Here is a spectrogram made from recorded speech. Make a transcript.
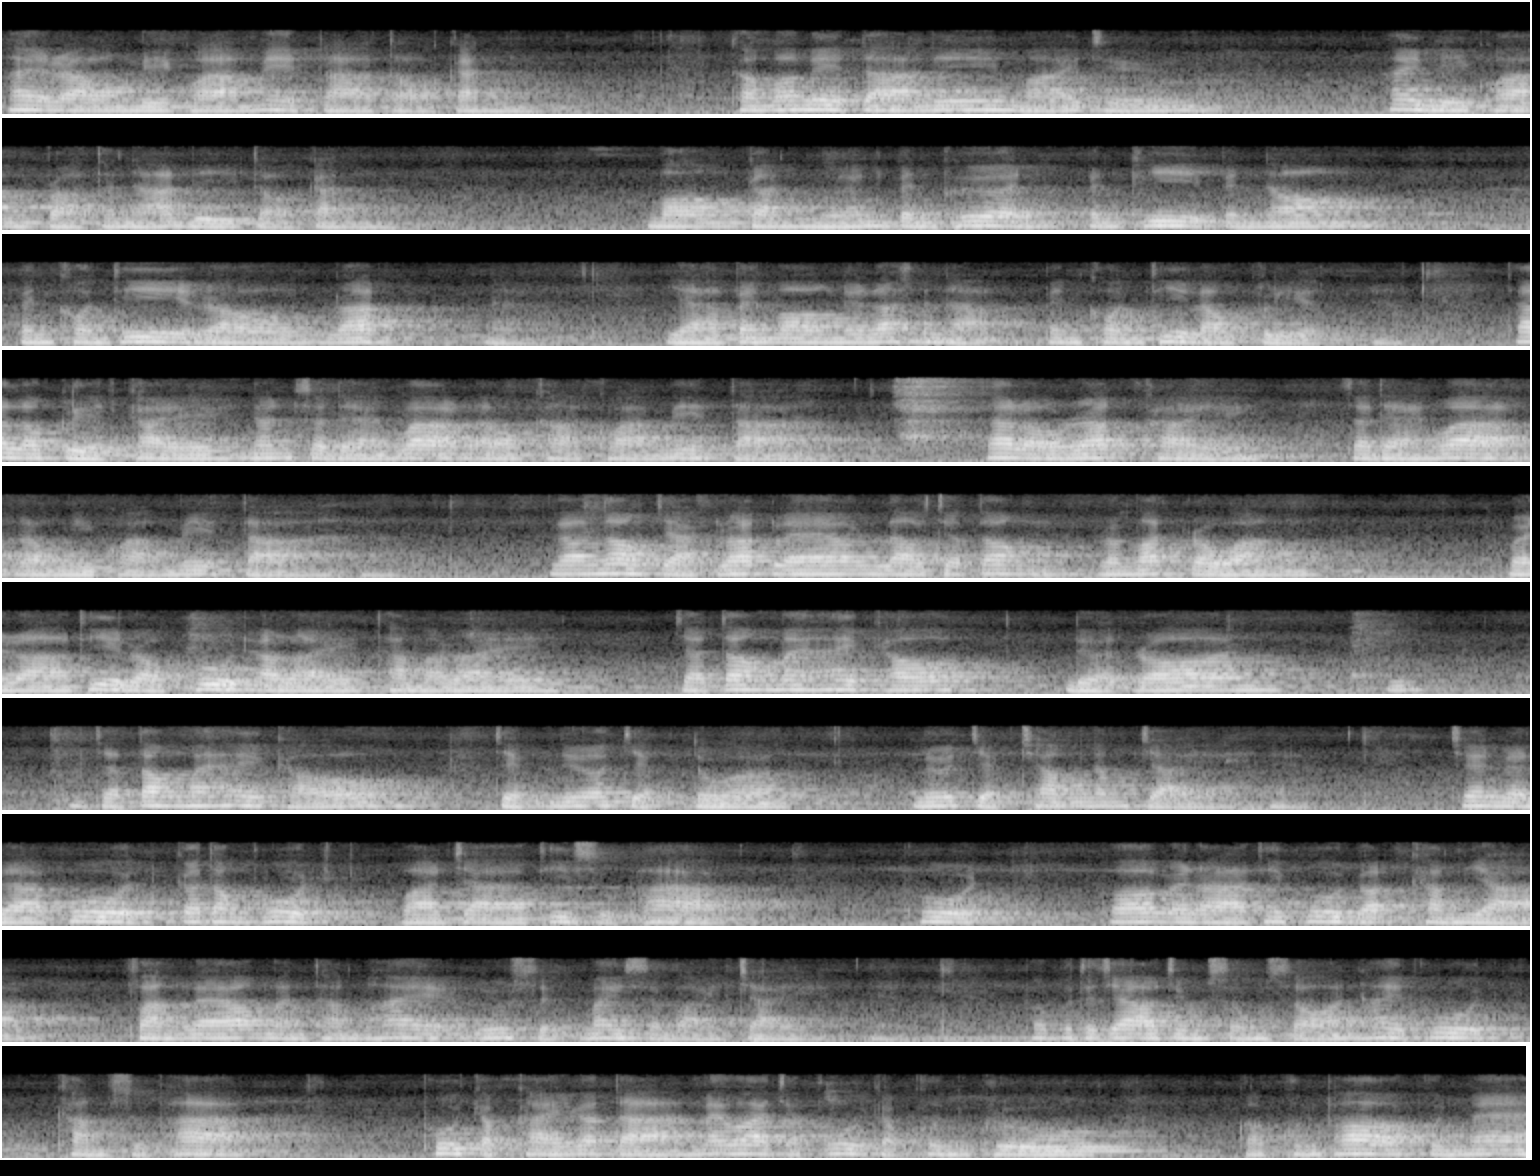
ให้เรามีความเมตตาต่อกันคำว่าเมตตานี้หมายถึง ให้มีความปรารถนาดีต่อกัน มองกันเหมือนเป็นเพื่อน เป็นพี่เป็นน้อง เป็นคนที่เรารักนะอย่าไปมองในลักษณะเป็นคนที่เราเกลียด ถ้าเราเกลียดใครนั้นแสดงว่าเราขาดความเมตตา ถ้าเรารักใคร แสดงว่าเรามีความเมตตา แล้วนอกจากรักแล้วเราจะต้องระมัดระวัง เวลาที่เราพูดอะไรทำอะไร จะต้องไม่ให้เขาเดือดร้อน จะต้องไม่ให้เขาเจ็บเนื้อเจ็บตัวหรือเจ็บช้ำน้ำใจ เช่นเวลาพูดก็ต้องพูดวาจาที่สุภาพ พูด เพราะเวลาที่พูดคำหยาบฟังแล้วมันทำให้รู้สึกไม่สบายใจ พระพุทธเจ้าจึงทรงสอนให้พูดคำสุภาพ พูดกับใครก็ตาม ไม่ว่าจะพูดกับคุณครู กับคุณพ่อคุณแม่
